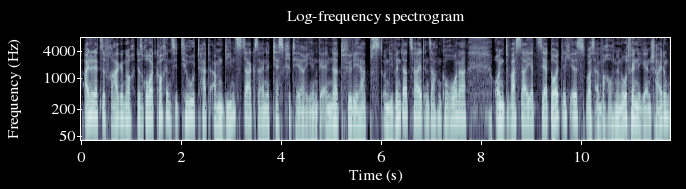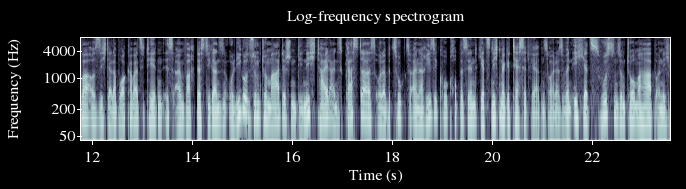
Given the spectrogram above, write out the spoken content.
Eine letzte Frage noch. Das Robert Koch Institut hat am Dienstag seine Testkriterien geändert für die Herbst- und die Winterzeit in Sachen Corona. Und was da jetzt sehr deutlich ist, was einfach auch eine notwendige Entscheidung war aus Sicht der Laborkapazitäten, ist einfach, dass die ganzen oligosymptomatischen, die nicht Teil eines Clusters oder Bezug zu einer Risikogruppe sind, jetzt nicht mehr getestet werden sollen. Also wenn ich jetzt Hustensymptome habe und ich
